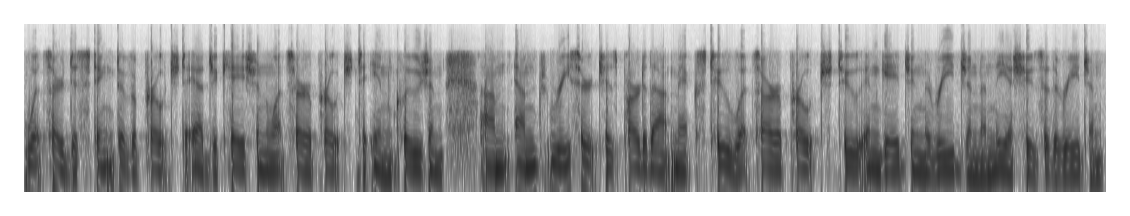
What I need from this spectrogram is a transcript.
What's our distinctive approach to education? What's our approach to inclusion? Um, and research is part of that mix too. What's our approach to engaging the region and the issues of the region?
